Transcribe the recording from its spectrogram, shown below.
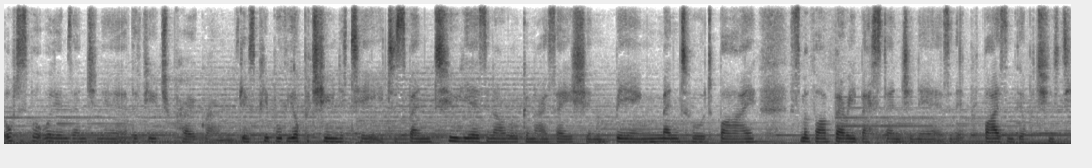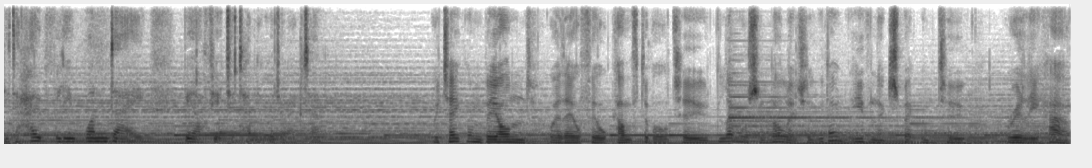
Autosport Williams Engineer of the Future programme gives people the opportunity to spend two years in our organisation being mentored by some of our very best engineers and it provides them the opportunity to hopefully one day be our future technical director. We take them beyond where they'll feel comfortable to levels of knowledge that we don't even expect them to really have,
